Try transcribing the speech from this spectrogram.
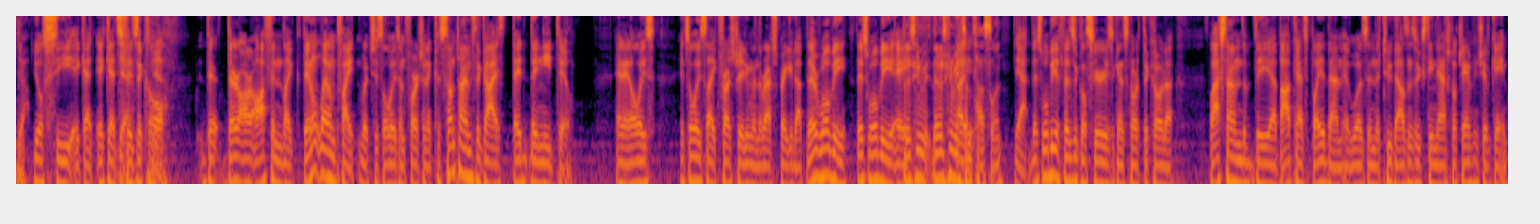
Yeah. you'll see it get it gets Yeah, physical. yeah. There there are often like they don't let them fight, which is always unfortunate because sometimes the guys they they need to, and it always it's always like frustrating when the refs break it up. There will be this will be a there's gonna be there's gonna be some tussling yeah, this will be a physical series against North Dakota. Last time the, the uh, Bobcats played them, it was in the 2016 national championship game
